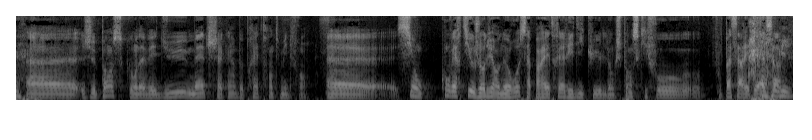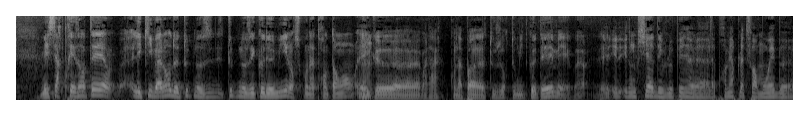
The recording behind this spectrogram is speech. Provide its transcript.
Euh, je pense qu'on avait dû mettre chacun à peu près 30 000 francs. Euh, si on convertit aujourd'hui en euros, ça paraîtrait ridicule. Donc je pense qu'il faut, faut pas s'arrêter à ça. Oui. Mais ça représentait l'équivalent de toutes nos, toutes nos économies lorsqu'on a 30 ans et Mhm. que euh, voilà, qu'on n'a pas toujours tout mis de côté. Mais. Et, et donc qui a développé euh, la, la première plateforme web euh,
